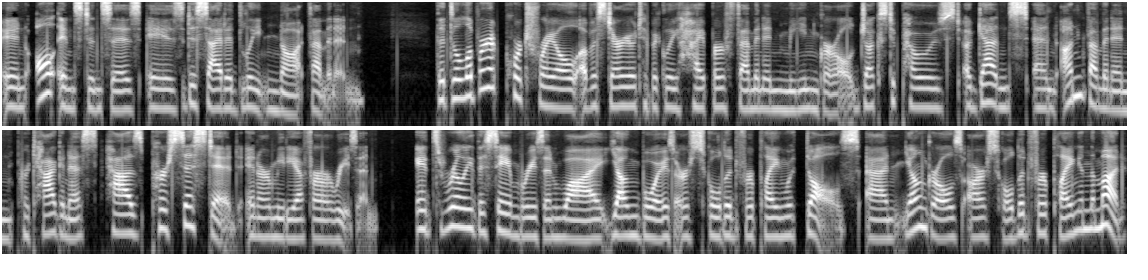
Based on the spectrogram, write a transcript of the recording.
in all instances, is decidedly not feminine. The deliberate portrayal of a stereotypically hyper feminine mean girl juxtaposed against an unfeminine protagonist has persisted in our media for a reason. It's really the same reason why young boys are scolded for playing with dolls and young girls are scolded for playing in the mud.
